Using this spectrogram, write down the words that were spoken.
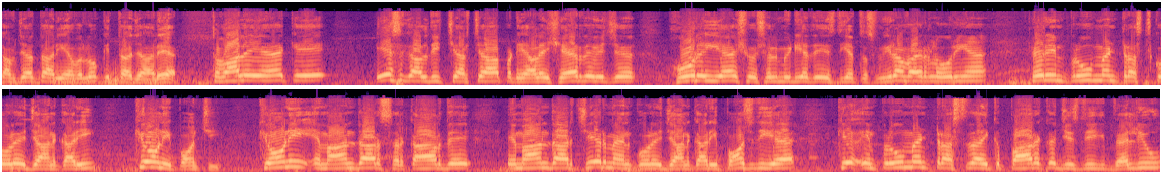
ਕਬਜ਼ਾਧਾਰੀਆਂ ਵੱਲੋਂ ਕੀਤਾ ਜਾ ਰਿਹਾ ਹੈ। ਸਵਾਲ ਇਹ ਹੈ ਕਿ ਇਸ ਗੱਲ ਦੀ ਚਰਚਾ ਪਟਿਆਲੇ ਸ਼ਹਿਰ ਦੇ ਵਿੱਚ ਹੋ ਰਹੀ ਹੈ। ਸੋਸ਼ਲ ਮੀਡੀਆ ਤੇ ਇਸ ਦੀਆਂ ਤਸਵੀਰਾਂ ਵਾਇਰਲ ਹੋ ਰਹੀਆਂ। ਫਿਰ ਇੰਪਰੂਵਮੈਂਟ ਟਰਸਟ ਕੋਲੇ ਜਾਣਕਾਰੀ ਕਿਉਂ ਨਹੀਂ ਪਹੁੰਚੀ? ਕਿਉਂ ਨਹੀਂ ਇਮਾਨਦਾਰ ਸਰਕਾਰ ਦੇ ਇਮਾਨਦਾਰ ਚੇਅਰਮੈਨ ਕੋਲੇ ਜਾਣਕਾਰੀ ਪਹੁੰਚਦੀ ਹੈ ਕਿ ਇੰਪਰੂਵਮੈਂਟ ਟਰਸਟ ਦਾ ਇੱਕ ਪਾਰਕ ਜਿਸ ਦੀ ਵੈਲਿਊ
